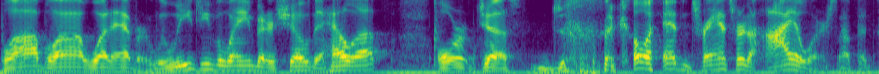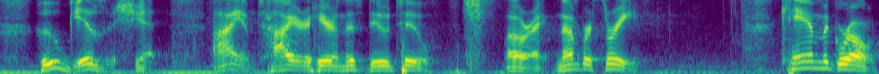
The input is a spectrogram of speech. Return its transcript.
Blah, blah, whatever. Luigi Vilain better show the hell up or just go ahead and transfer to Iowa or something. Who gives a shit? I am tired of hearing this dude, too. All right, number three. Cam McGrone.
